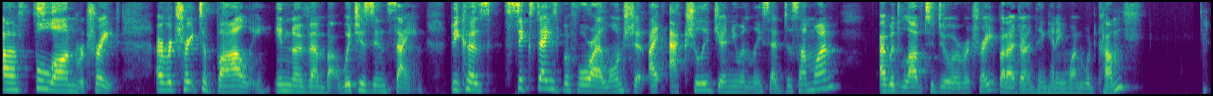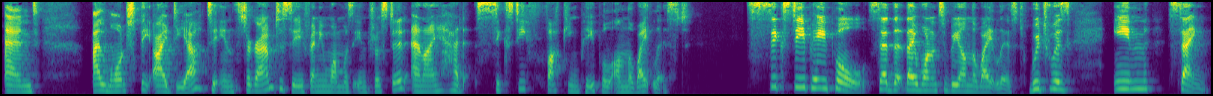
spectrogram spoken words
a full on retreat, a retreat to Bali in November, which is insane because six days before I launched it, I actually genuinely said to someone, I would love to do a retreat, but I don't think anyone would come. And I launched the idea to Instagram to see if anyone was interested, and I had 60 fucking people on the waitlist. 60 people said that they wanted to be on the waitlist, which was insane.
